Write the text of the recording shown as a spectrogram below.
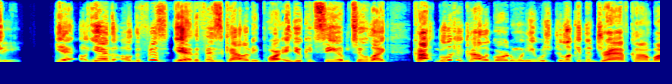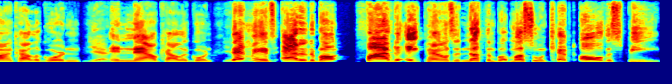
he- he-. Yeah, oh, yeah, the, oh the phys- yeah, the physicality part, and you could see him too. Like, look at Kyler Gordon when he was. Look at the draft combine, Kyler Gordon, yeah, and now Kyler Gordon. Yes. That man's added about five to eight pounds of nothing but muscle and kept all the speed.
